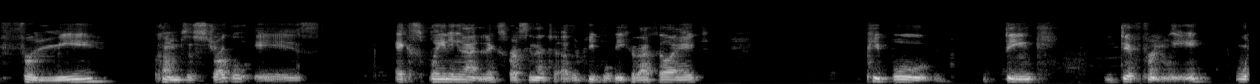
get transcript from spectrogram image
for me comes a struggle is explaining that and expressing that to other people because I feel like people think differently when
